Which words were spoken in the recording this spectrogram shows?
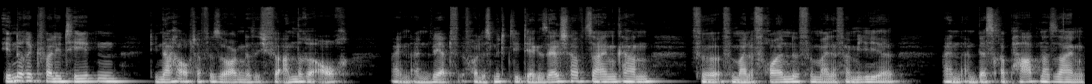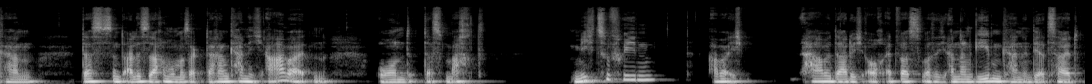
innere Qualitäten, die nachher auch dafür sorgen, dass ich für andere auch ein, ein wertvolles Mitglied der Gesellschaft sein kann, für, für meine Freunde, für meine Familie ein, ein besserer Partner sein kann. Das sind alles Sachen, wo man sagt, daran kann ich arbeiten. Und das macht mich zufrieden, aber ich habe dadurch auch etwas, was ich anderen geben kann in der Zeit,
